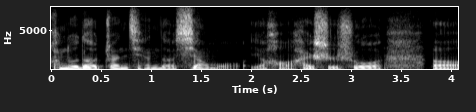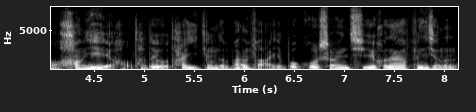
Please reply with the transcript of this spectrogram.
很多的赚钱的项目也好，还是说，呃，行业也好，它都有它一定的玩法，也包括上一期和大家分享的，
